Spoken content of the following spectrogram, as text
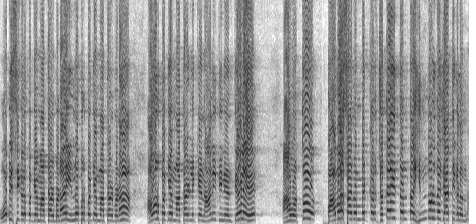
ಒ ಬಿ ಸಿಗಳ ಬಗ್ಗೆ ಮಾತಾಡಬೇಡ ಇನ್ನೊಬ್ಬರ ಬಗ್ಗೆ ಮಾತಾಡಬೇಡ, ಅವ್ರ ಬಗ್ಗೆ ಮಾತಾಡಲಿಕ್ಕೆ ನಾನಿದ್ದೀನಿ ಅಂತೇಳಿ ಆವತ್ತು ಬಾಬಾ ಸಾಹೇಬ್ ಅಂಬೇಡ್ಕರ್ ಜೊತೆ ಇದ್ದಂತ ಹಿಂದುಳಿದ ಜಾತಿಗಳನ್ನ,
